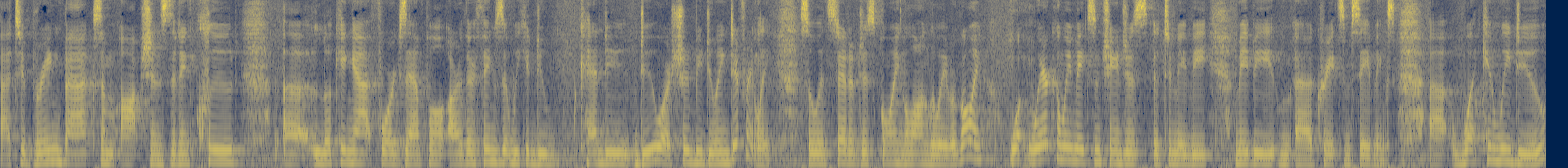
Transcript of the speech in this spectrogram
uh, to bring back some options that include uh, looking at, for example, are there things that we can do, can do, do or should be doing differently? So instead of just going along the way we're going, where can we make some changes to maybe maybe create some savings? What can we do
